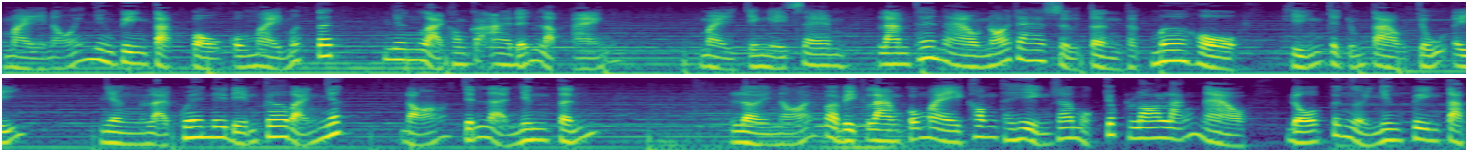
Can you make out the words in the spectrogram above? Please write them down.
Mày nói nhân viên tạp vụ của mày mất tích, Nhưng lại không có ai đến lập án. Mày chỉ nghĩ xem Làm thế nào nói ra sự tình thật mơ hồ, Khiến cho chúng tao chú ý. Nhưng lại quên đi điểm cơ bản nhất Đó chính là nhân tính Lời nói và việc làm của mày không thể hiện ra một chút lo lắng nào đối với người nhân viên tạp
